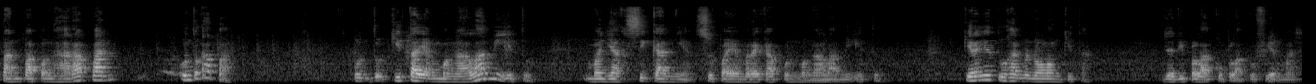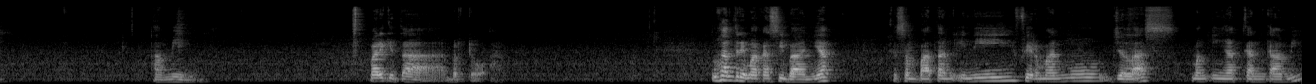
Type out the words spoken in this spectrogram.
tanpa pengharapan. Untuk apa? Untuk kita yang mengalami itu menyaksikannya supaya mereka pun mengalami itu. Kiranya Tuhan menolong kita jadi pelaku-pelaku firman. Amin. Mari kita berdoa. Tuhan terima kasih banyak kesempatan ini firman-Mu jelas mengingatkan kami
